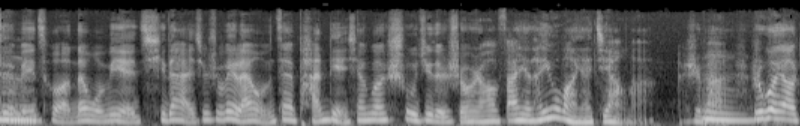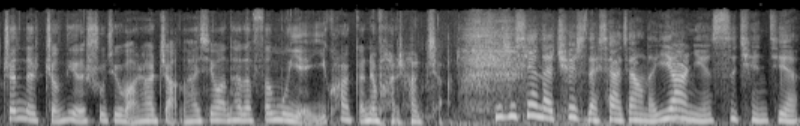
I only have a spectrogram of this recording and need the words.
对，没错。那我们也期待，就是未来我们在盘点相关数据的时候，然后发现它又往下降了。是吧？如果要真的整体的数据往上涨的话，希望它的分母也一块跟着往上涨。其实现在确实在下降的，一二年四千件，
